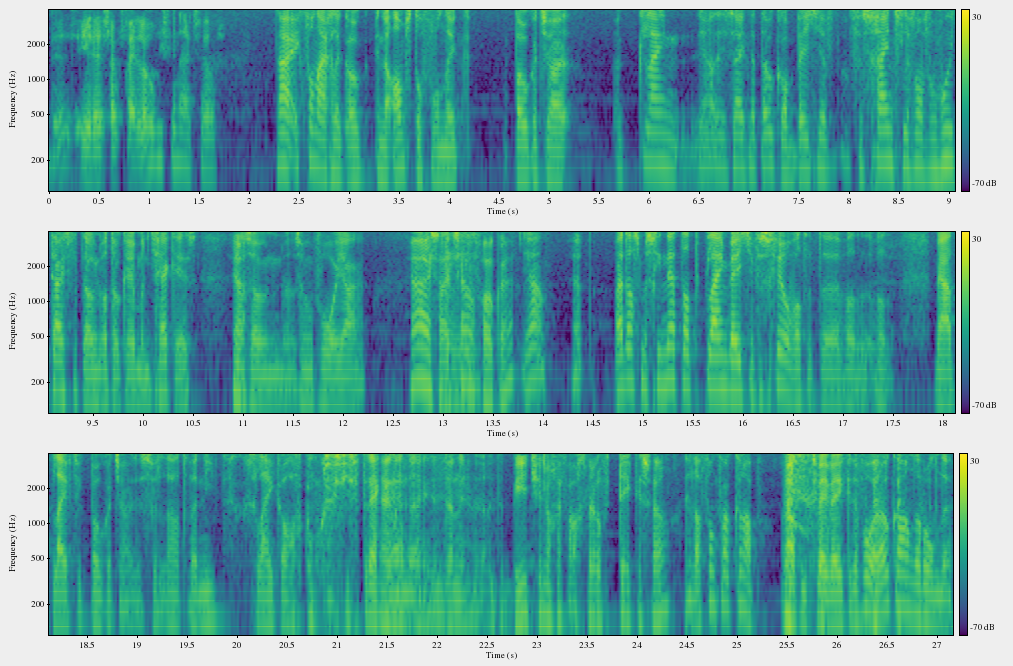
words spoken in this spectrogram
ik, eerder, zou ik vrij logisch vinden eigenlijk zelfs. Nou, ik vond eigenlijk ook in de Amstel vond ik Pogacar een klein, ja, je zei het net ook al, een beetje verschijnselen van vermoeidheid vertonen, wat ook helemaal niet gek is. Ja. Zo'n zo'n voorjaar. Ja, hij zei het Mhm. zelf ook, hè? Ja. Ja. Maar dat is misschien net dat klein beetje verschil wat het. eh, wat, wat, maar ja, het blijft natuurlijk Pogacar, dus laten we niet gelijk al conclusies trekken. En, En, eh, dan eh, dat biertje nog even achterover tikken zo. en dat vond ik wel knap. Dat had hij twee weken ervoor ook al aan de ronde.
